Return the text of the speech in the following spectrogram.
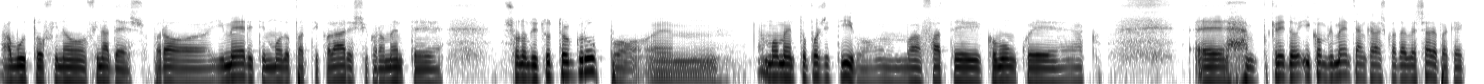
avuto fino, fino, adesso, però i meriti in modo particolare sicuramente sono di tutto il gruppo. Ehm, è un momento positivo, va fate comunque, ecco, eh, credo i complimenti anche alla squadra avversaria perché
